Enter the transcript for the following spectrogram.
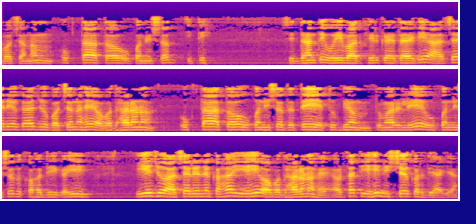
वचनम उक्ता त उपनिषद इति। सिद्धांति वही बात फिर कहता है कि आचार्य का जो वचन है, अवधारण, उक्ता तो उपनिषद ते तुभ्यम तुम्हारे लिए उपनिषद कह दी गई। ये जो आचार्य ने कहा, यही अवधारण है, अर्थात यही निश्चय कर दिया गया।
